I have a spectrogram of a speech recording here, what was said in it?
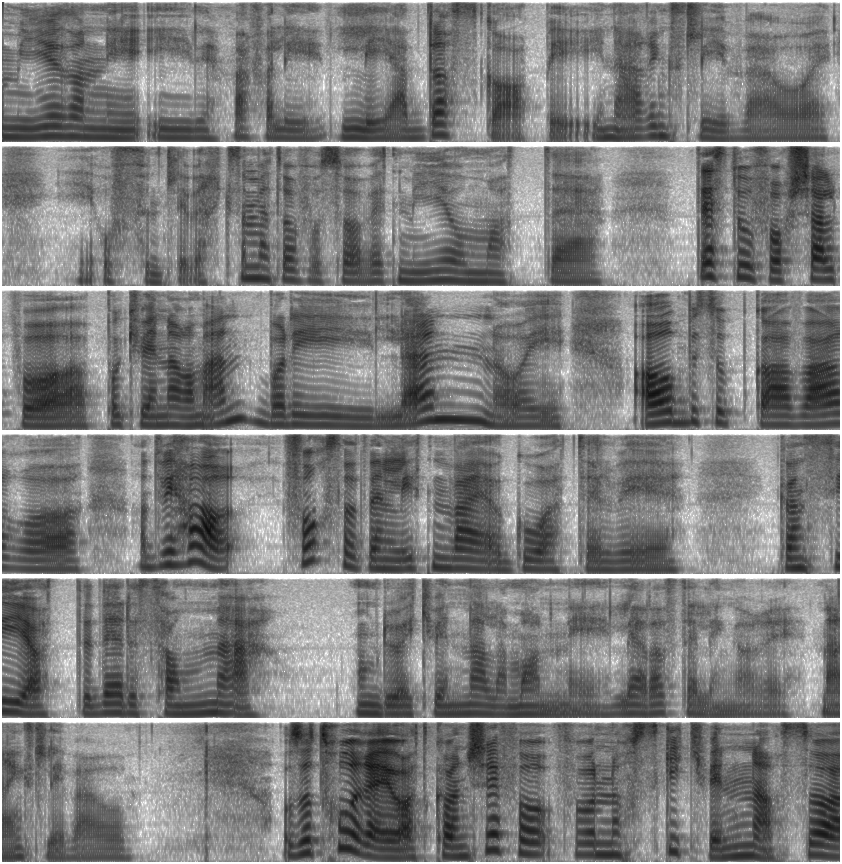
mye sånn i, i, i hvert fall i lederskap i, i næringslivet og i, i offentlige virksomheter for så vidt mye om at eh, det er stor forskjell på, på, kvinner og menn, både i lønn og i arbeidsoppgaver, og at vi har fortsatt en liten vei å gå til vi kan si at det er det samme om du er kvinne eller mann i lederstillinger i næringslivet. Og, og så tror jeg jo at kanskje for, for norske kvinner så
